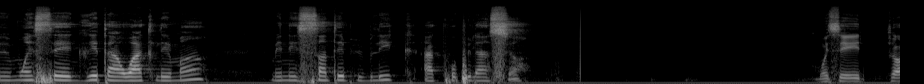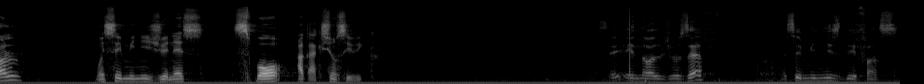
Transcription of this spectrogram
Euh, moi, c'est Greta Clément, ministre Santé publique et population. Moi, c'est Charles, moi, c'est ministre Jeunesse, Sport et Action civique. Moi, c'est Enol Joseph, moi, c'est ministre Défense.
